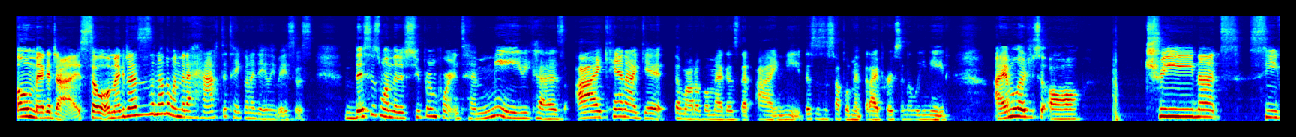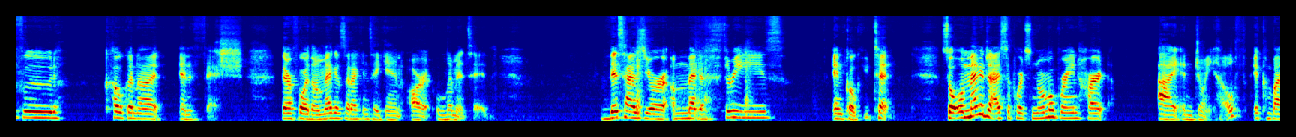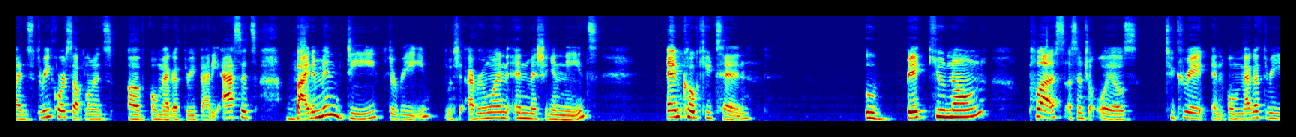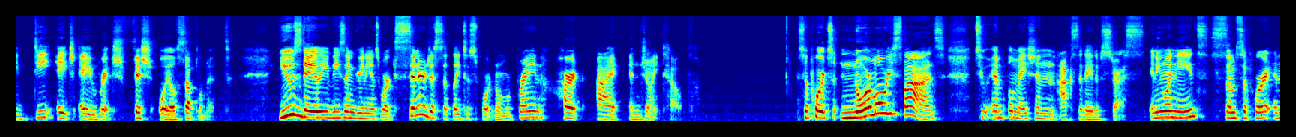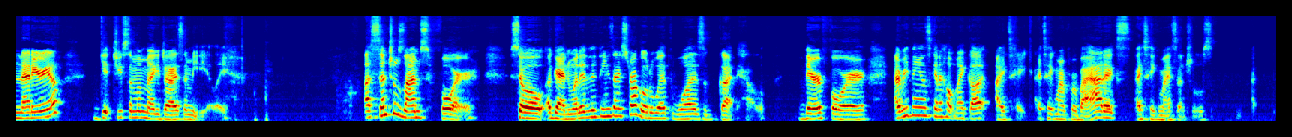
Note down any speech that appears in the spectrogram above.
Omegagize. So Omegagize is another one that I have to take on a daily basis. This is one that is super important to me because I cannot get the amount of omegas that I need. This is a supplement that I personally need. I am allergic to all tree nuts, seafood, coconut, and fish. Therefore, the omegas that I can take in are limited. This has your omega 3s and CoQ10. So Omegagize supports normal brain, heart, eye, and joint health. It combines three core supplements of omega-3 fatty acids, vitamin D3, which everyone in Michigan needs, and CoQ10, ubiquinone, plus essential oils to create an omega-3 DHA-rich fish oil supplement. Used daily, these ingredients work synergistically to support normal brain, heart, eye, and joint health. Supports normal response to inflammation and oxidative stress. Anyone needs some support in that area? Get you some Omegagize immediately. Essential Zymes 4. So, again, one of the things I struggled with was gut health. Therefore, everything that's going to help my gut, I take. I take my probiotics, I take my essentials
